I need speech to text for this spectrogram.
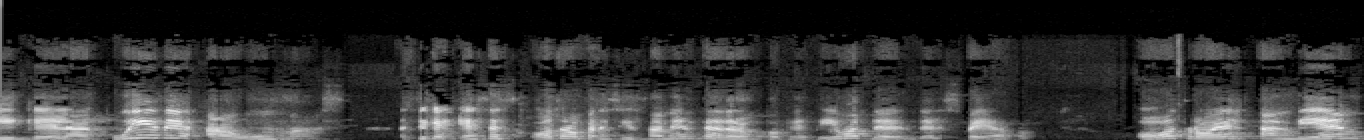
Y que la cuide aún más. Así que ese es otro precisamente de los objetivos del perro. Otro es también,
